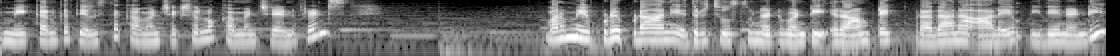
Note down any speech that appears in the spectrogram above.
మీకు కనుక తెలిస్తే కమెంట్ సెక్షన్లో కమెంట్ చేయండి ఫ్రెండ్స్. మనం ఎప్పుడెప్పుడా అని ఎదురు చూస్తున్నటువంటి రామ్టెక్ ప్రధాన ఆలయం ఇదేనండి.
